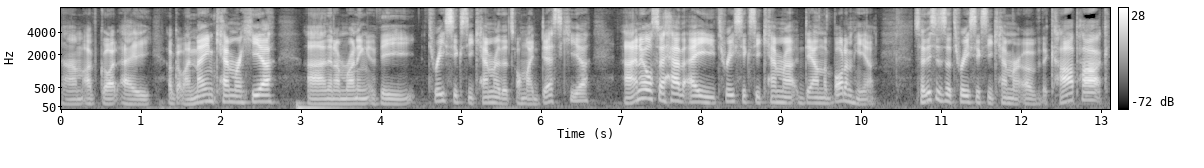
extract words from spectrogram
Um, I've got a, I've got my main camera here, uh, and then I'm running the 360 camera that's on my desk here, and I also have a 360 camera down the bottom here. So this is a 360 camera of the car park.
